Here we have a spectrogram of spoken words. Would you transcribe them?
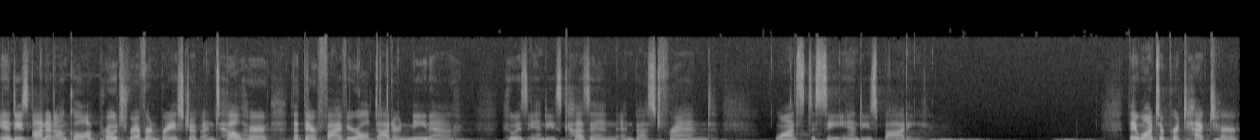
Andy's aunt and uncle approach Reverend Braestrup and tell her that their five year old daughter Nina who is Andy's cousin and best friend, wants to see Andy's body. They want to protect her,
